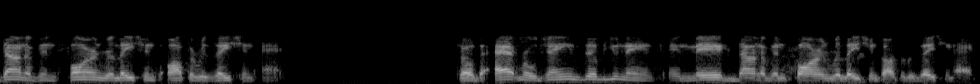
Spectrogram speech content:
Donovan Foreign Relations Authorization Act. So the Admiral James W. Nance and Meg Donovan Foreign Relations Authorization Act,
